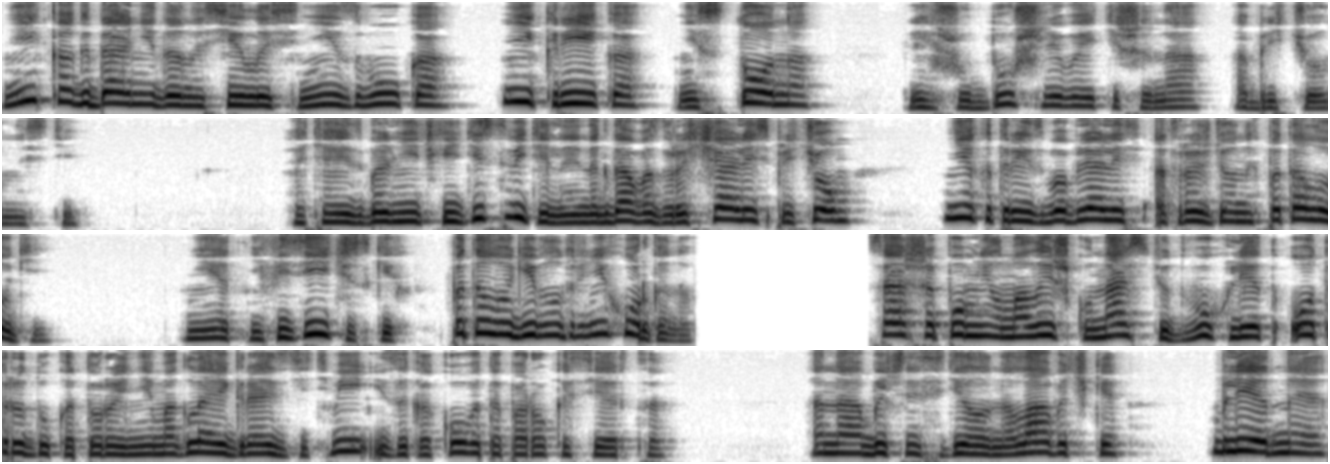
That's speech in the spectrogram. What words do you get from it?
никогда не доносилось ни звука, ни крика, ни стона, лишь удушливая тишина обреченности. Хотя из больнички действительно иногда возвращались, причем некоторые избавлялись от врожденных патологий. Нет, не физических, патологий внутренних органов. Саша помнил малышку Настю двух лет от роду, которая не могла играть с детьми из-за какого-то порока сердца. Она обычно сидела на лавочке, бледная,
